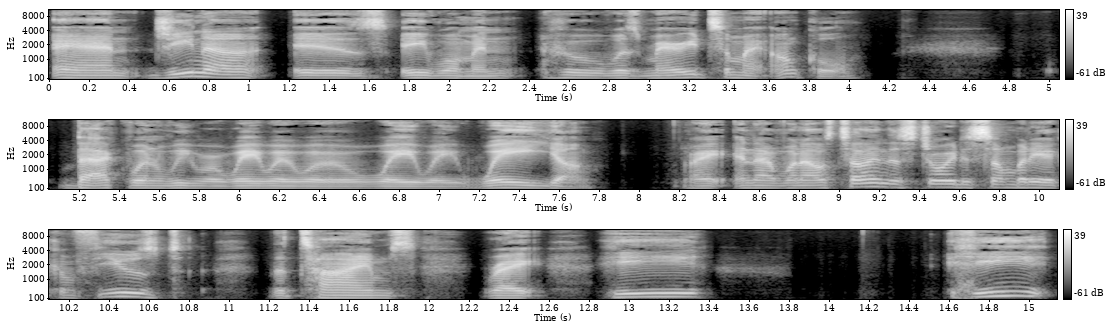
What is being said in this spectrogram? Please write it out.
And Gina is a woman who was married to my uncle back when we were way, way, way, way, way, way young, right? And I, when I was telling the story to somebody, I confused the times, right? He he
